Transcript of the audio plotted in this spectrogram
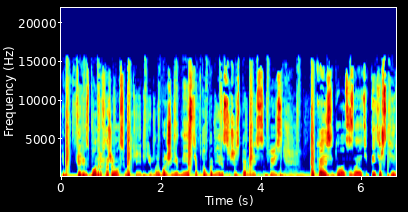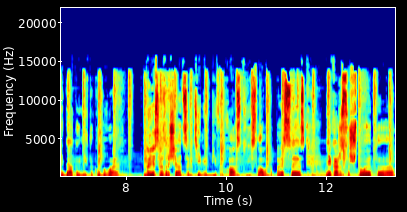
и Феликс Бондарев нажрался водки, и они такие, мы больше не вместе, а потом помирятся через пару месяцев. То есть такая ситуация, знаете, питерские ребята, у них такое бывает. Но если возвращаться к теме биф Хаски и Слава КПСС, мне кажется, что это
